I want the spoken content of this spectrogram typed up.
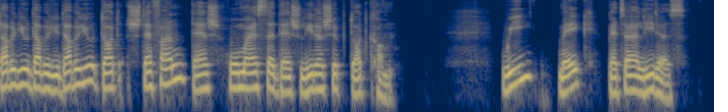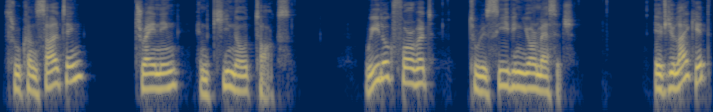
www.stefan-hohmeister-leadership.com. We make better leaders through consulting, training, and keynote talks. We look forward to receiving your message. If you like it,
